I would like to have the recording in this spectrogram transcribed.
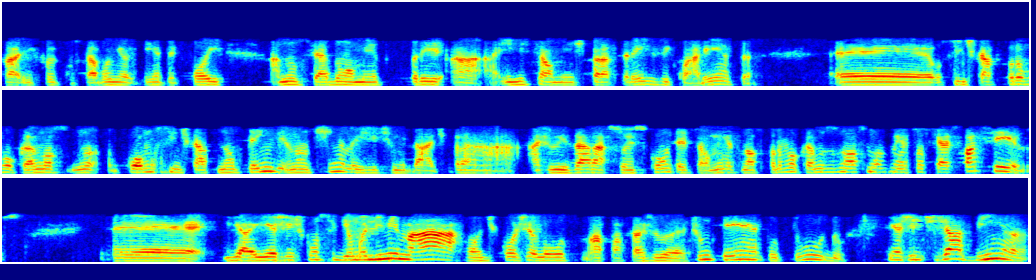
tarifa custava 1,80 e foi anunciado um aumento pre, ah, inicialmente para 3,40, é, o sindicato provocando, nós, como o sindicato não, tem, não tinha legitimidade para ajuizar ações contra esse aumento, nós provocamos os nossos movimentos sociais parceiros. É, e aí a gente conseguiu uma liminar, onde congelou a passagem durante um tempo, tudo, e a gente já vinha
